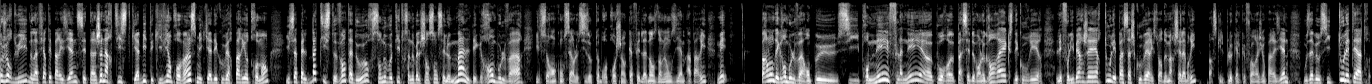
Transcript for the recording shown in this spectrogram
Aujourd'hui, dans la fierté parisienne, c'est un jeune artiste qui habite et qui vit en province, mais qui a découvert Paris autrement. Il s'appelle Baptiste Ventadour. Son nouveau titre, sa nouvelle chanson, c'est Le mal des grands boulevards. Il sera en concert le 6 octobre prochain au Café de la Danse dans le 11e à Paris. Mais Parlons des grands boulevards. On peut s'y promener, flâner euh, pour euh, passer devant le Grand Rex, découvrir les Folies Bergères, tous les passages couverts histoire de marcher à l'abri, parce qu'il pleut quelquefois en région parisienne. Vous avez aussi tous les théâtres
